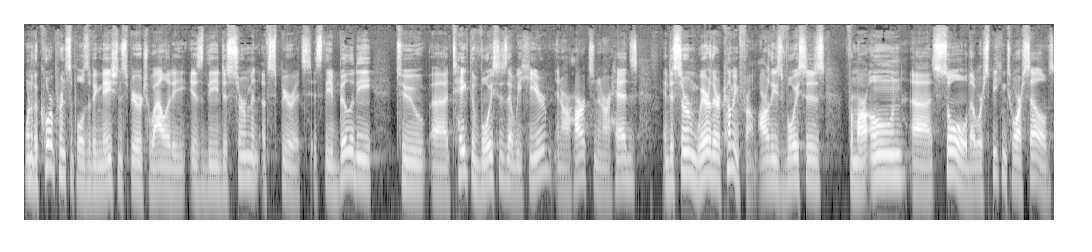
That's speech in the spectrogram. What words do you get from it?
One of the core principles of Ignatian spirituality is the discernment of spirits. It's the ability to uh, take the voices that we hear in our hearts and in our heads and discern where they're coming from. Are these voices from our own uh, soul that we're speaking to ourselves?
